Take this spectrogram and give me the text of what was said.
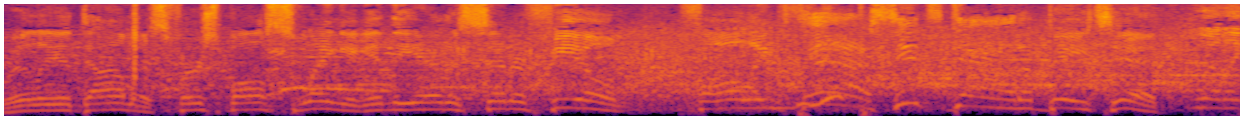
Willy Adames, first ball swinging in the air to center field. Falling fast. It's down. A base hit. Willy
